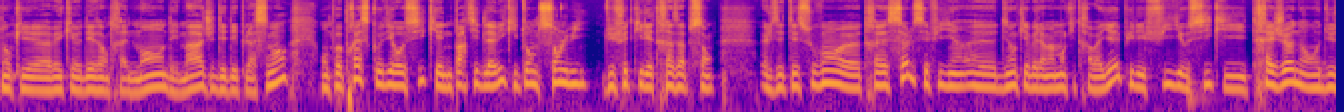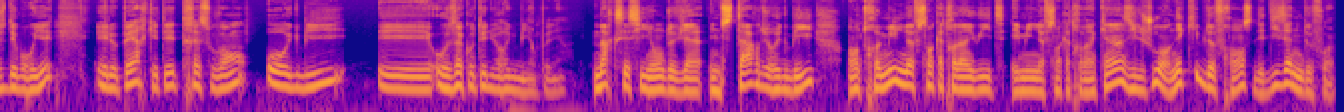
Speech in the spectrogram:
donc euh, avec euh, des entraînements, des matchs, des déplacements. On peut presque dire aussi qu'il y a une partie de la vie qui tourne sans lui, du fait qu'il est très absent. Elles étaient souvent euh, très seules, ces filles. Hein. disons qu'il y avait la maman qui travaillait, puis les filles aussi qui, très jeunes, ont dû se débrouiller, et le père qui était très souvent au rugby et aux à côté du rugby, on peut dire. Marc Cessillon devient une star du rugby. Entre 1988 et 1995, il joue en équipe de France des dizaines de fois.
